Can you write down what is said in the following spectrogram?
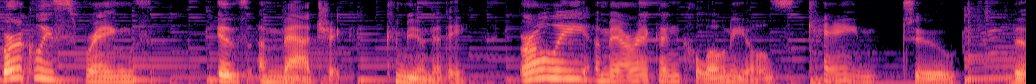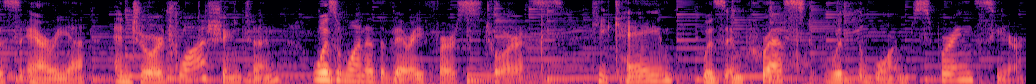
Berkeley Springs is a magic community. Early American colonials came to this area and George Washington was one of the very first tourists. He came, was impressed with the warm springs here.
